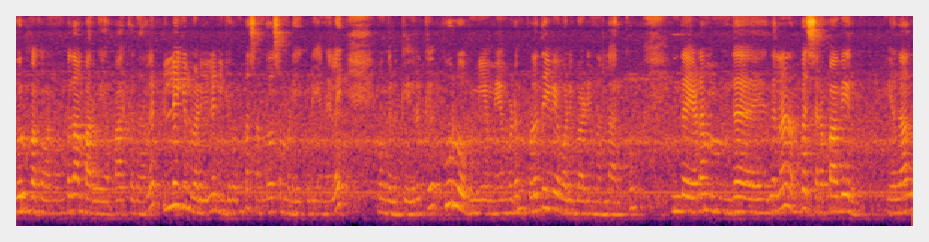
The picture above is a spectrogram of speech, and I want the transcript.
குரு பகவான் ஒன்பதாம் பார்வையை பார்க்கறதுனால பிள்ளைகள் வழியில் நீங்கள் ரொம்ப சந்தோஷம் அடையக்கூடிய நிலை உங்களுக்கு இருக்குது பூர்வ புண்ணியம் மேம்படும் குலதெய்வ வழிபாடு நல்லாயிருக்கும் இந்த இடம் இந்த இதெல்லாம் ரொம்ப சிறப்பாகவே இருக்கும். ஏதாவது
